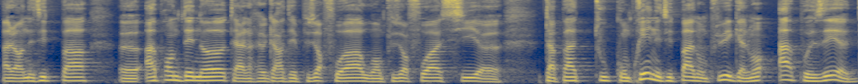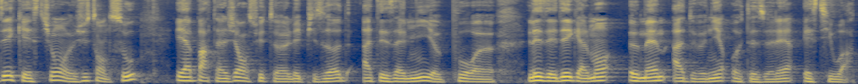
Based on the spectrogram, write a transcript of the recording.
Alors n'hésite pas euh, à prendre des notes à le regarder plusieurs fois ou en plusieurs fois si euh, t'as pas tout compris. N'hésite pas non plus également à poser des questions juste en dessous et à partager ensuite l'épisode à tes amis pour les aider également eux-mêmes à devenir hôtesse de l'air et steward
